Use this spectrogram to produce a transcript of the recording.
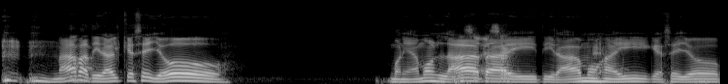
Nada, para tirar, qué sé yo. Poníamos lata y tirábamos ahí, qué sé yo,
